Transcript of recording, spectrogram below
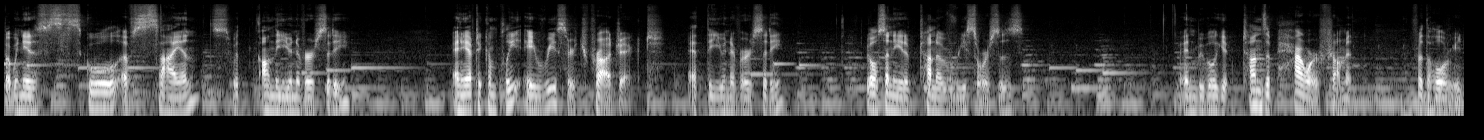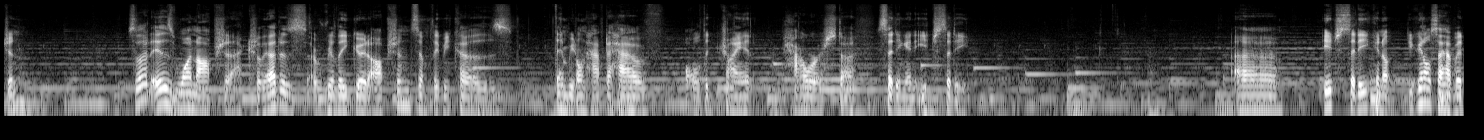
but we need a School of Science with, on the university. And you have to complete a research project at the university. We also need a ton of resources. And we will get tons of power from it for the whole region. So that is one option, actually. That is a really good option, simply because then we don't have to have all the giant power stuff sitting in each city. Uh, each city can you can also have a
